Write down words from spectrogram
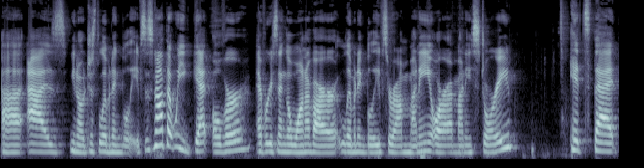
uh, as you know just limiting beliefs it's not that we get over every single one of our limiting beliefs around money or our money story it's that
